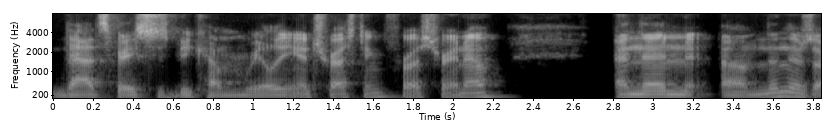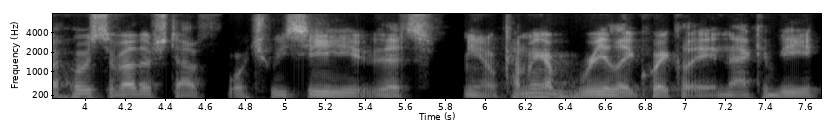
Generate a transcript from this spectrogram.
that space has become really interesting for us right now. And then, um, then there's a host of other stuff which we see that's you know coming up really quickly, and that can be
